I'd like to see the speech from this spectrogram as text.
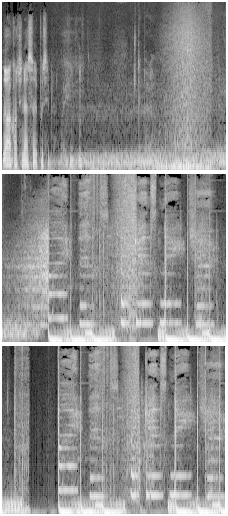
Non, quand tu c'est possible. J'étais pas là. Violence against nature. Violence against nature.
